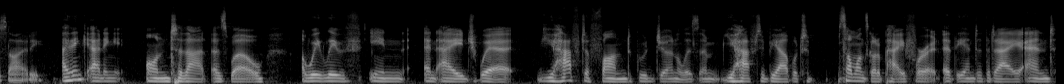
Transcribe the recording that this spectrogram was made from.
society. I think adding on to that as well, uh, we live in an age where you have to fund good journalism. You have to be able to, someone's got to pay for it at the end of the day. And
